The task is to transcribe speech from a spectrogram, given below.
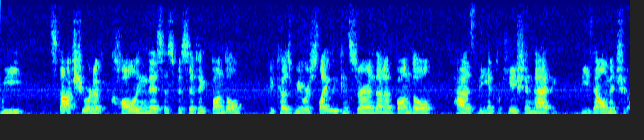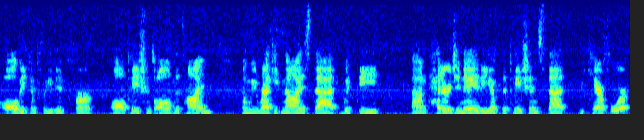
We stopped short of calling this a specific bundle because we were slightly concerned that a bundle has the implication that these elements should all be completed for all patients all of the time. And we recognize that with the um, heterogeneity of the patients that we care for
